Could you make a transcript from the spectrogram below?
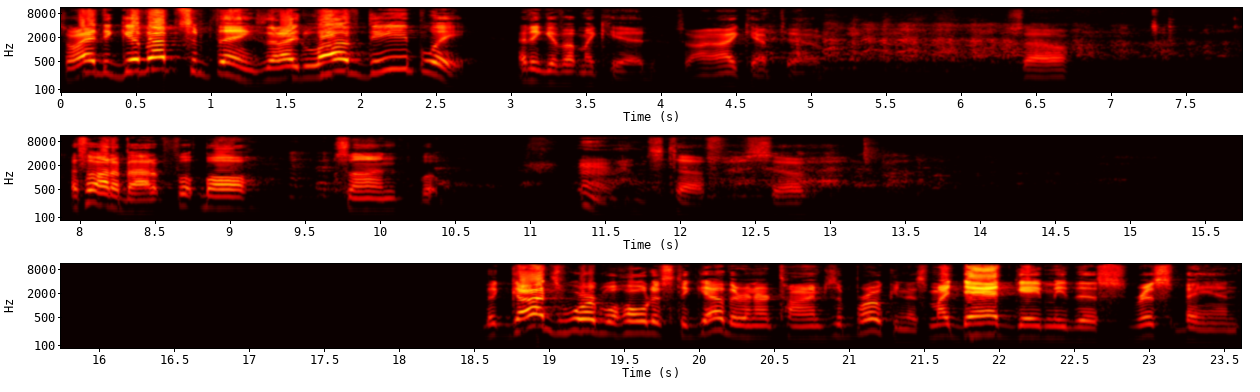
So I had to give up some things that I love deeply. I didn't give up my kid, so I kept him. so. I thought about it. Football, son, but it's tough. So. But God's word will hold us together in our times of brokenness. My dad gave me this wristband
